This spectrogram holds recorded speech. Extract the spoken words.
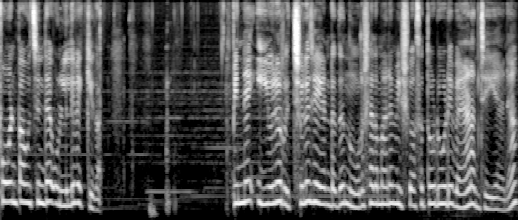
ഫോൺ പൗച്ചിന്റെ ഉള്ളിൽ വെക്കുക. പിന്നെ ഈ ഒരു റിച്വൽ ചെയ്യേണ്ടത് നൂറ് ശതമാനം കൂടി വേണം ചെയ്യാൻ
